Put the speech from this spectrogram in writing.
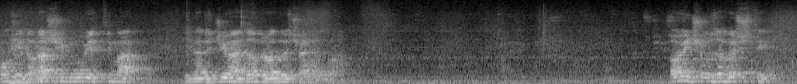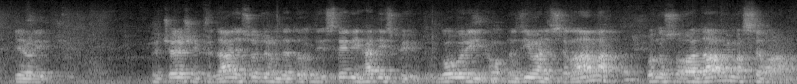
pogleda u našim uvjetima i naređivanje dobro odvećanja zla. Ovim ćemo završiti jeli, večerašnje predavanje, s obzirom da slijedi hadis koji govori o nazivanju selama, odnosno o adabima selama,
